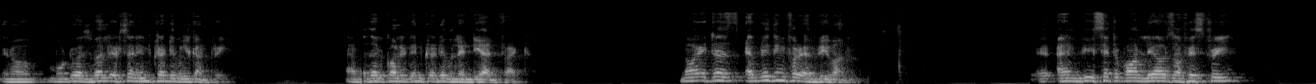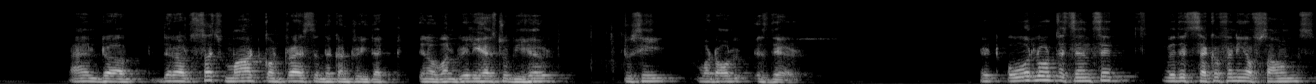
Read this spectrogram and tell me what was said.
you know motto as well, it's an incredible country. I rather call it incredible India, in fact. No, it is everything for everyone. And we sit upon layers of history. And uh, there are such marked contrasts in the country that you know one really has to be here to see what all is there. It overloads the senses with its cacophony of sounds,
